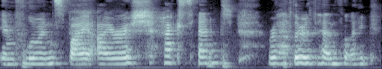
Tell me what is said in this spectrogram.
influenced by Irish accent, rather than like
